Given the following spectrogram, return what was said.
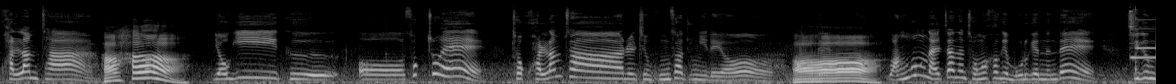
관람차. 아하. 여기 그 어, 속초에 저 관람차를 지금 공사 중이래요. 아. 완공 날짜는 정확하게 모르겠는데 지금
